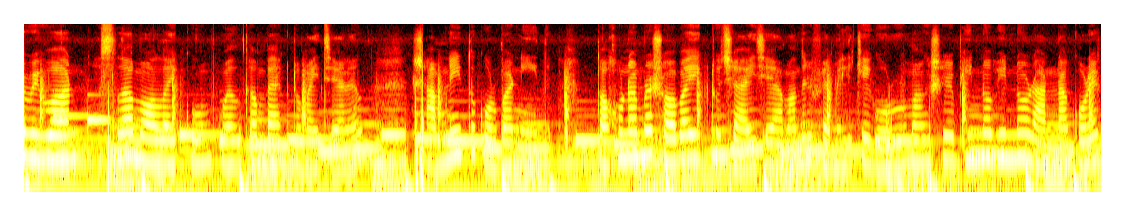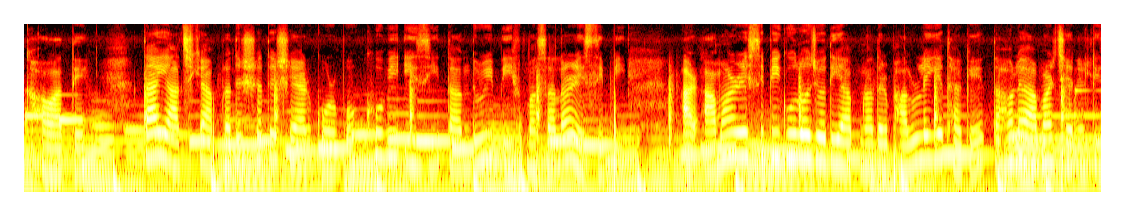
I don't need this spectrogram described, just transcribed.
এভরিওয়ান আসসালামু আলাইকুম welcome back to my channel সামনেই তো কোরবানি ঈদ। তখন আমরা সবাই একটু চাই যে আমাদের ফ্যামিলিকে গরুর মাংসের ভিন্ন ভিন্ন রান্না করে খাওয়াতে। তাই আজকে আপনাদের সাথে শেয়ার করব খুবই easy tandoori beef masala recipe আর আমার রেসিপিগুলো যদি আপনাদের ভালো লেগে থাকে, তাহলে আমার চ্যানেলটি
